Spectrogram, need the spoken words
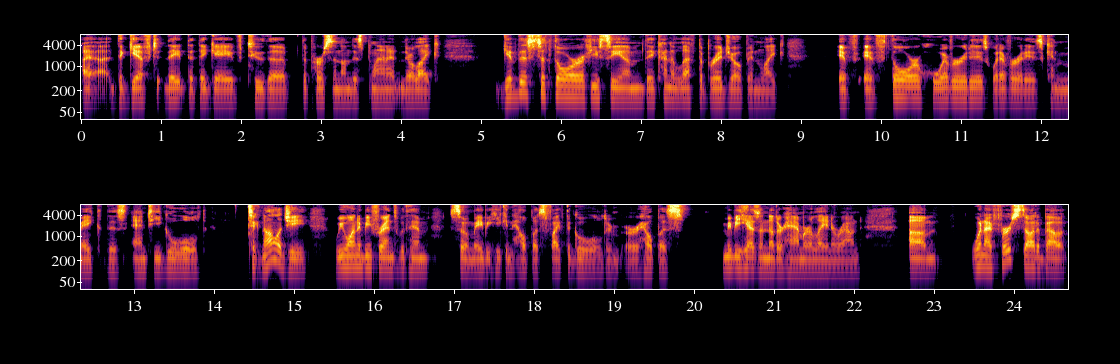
uh, the gift they that they gave to the the person on this planet, and they're like, "Give this to Thor if you see him." They kind of left the bridge open, like if if Thor, whoever it is, whatever it is, can make this anti-Goa'uld technology, we want to be friends with him. So maybe he can help us fight the Goa'uld or, or help us. Maybe he has another hammer laying around. Um, when I first thought about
